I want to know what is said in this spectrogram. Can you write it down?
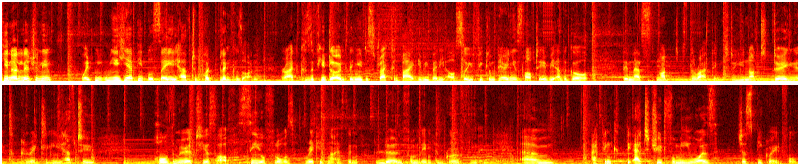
you know, literally, when you hear people say you have to put blinkers on, right? Because if you don't, then you're distracted by everybody else. So if you're comparing yourself to every other girl, then that's not the right thing to do. You're not doing it correctly. You have to hold the mirror to yourself, see your flaws, recognize them, learn from them, and grow from them. Um, I think the attitude for me was just be grateful.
